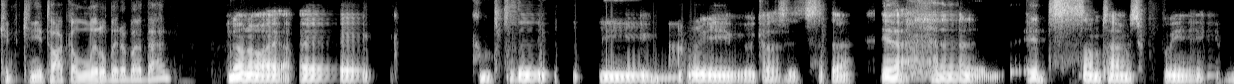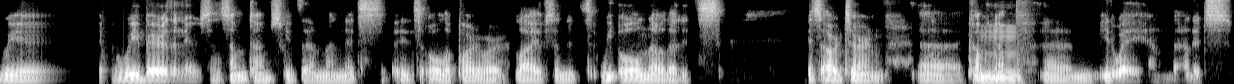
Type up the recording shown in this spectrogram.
Can can you talk a little bit about that? No, no, I, I completely agree because it's uh, yeah, uh, it's sometimes we we we bear the news and sometimes give them and it's it's all a part of our lives and it's we all know that it's it's our turn uh, coming mm. up um, either way and and it's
